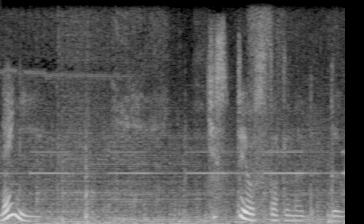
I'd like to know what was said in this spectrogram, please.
Není. Gdzie są ty ostatnie było?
